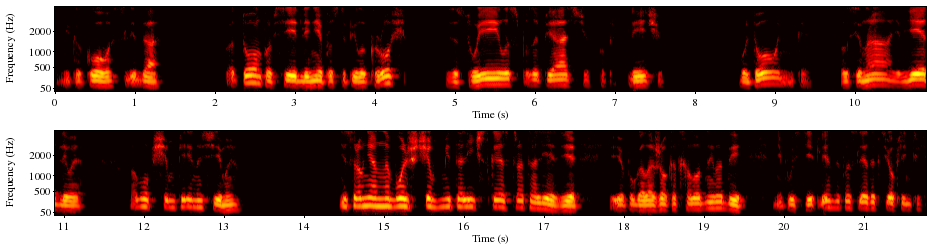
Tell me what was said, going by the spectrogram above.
никакого следа Потом по всей длине поступила кровь и заструилась по запястью, по предплечью. Боль тоненькая, волосяная, въедливая, а в общем переносимая. Несравненно больше, чем металлическая острота лезвия, ее пугал ожог от холодной воды, не пустить ли напоследок тепленькой.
